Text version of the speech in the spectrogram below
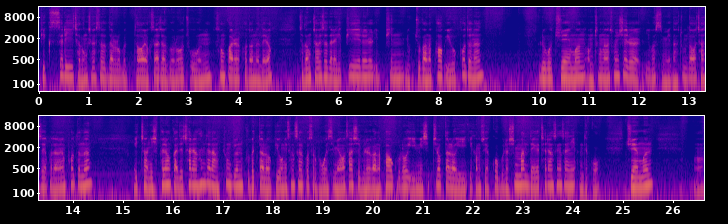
빅3 자동차 회사들로부터 역사적으로 좋은 성과를 거뒀는데요. 자동차 회사들에게 피해를 입힌 6주간의 파업 이후 포드는 그리고 GM은 엄청난 손실을 입었습니다. 좀 더 자세히 보자면 포드는 2028년까지 차량 한 대당 평균 900달러 비용이 상승할 것으로 보고 있으며 41일간의 파업으로 이미 17억 달러 이익이 감소했고 무려 10만 대의 차량 생산이 안 됐고 GM은 어,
